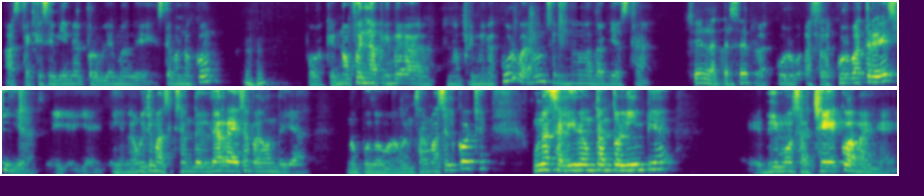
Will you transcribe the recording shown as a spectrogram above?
hasta que se viene el problema de Esteban Ocon, porque no fue en la primera, en la primera curva, ¿no? Se vino a dar ya hasta... Sí, en la tercera. La curva, hasta la curva 3 y, y, y, en la última sección del DRS fue donde ya no pudo avanzar más el coche. Una salida un tanto limpia, vimos a Checo eh,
